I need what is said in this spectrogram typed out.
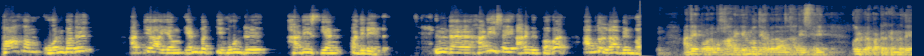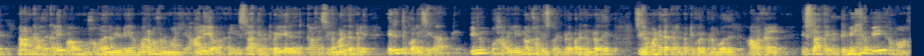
பாகம் ஒன்பது அத்தியாயம் எண்பத்தி மூன்று ஹதீஸ் எண் பதினேழு. இந்த ஹதீஸை அறிவிப்பவர் அப்துல்லா பின் அதே போல புகார் இருநூத்தி அறுபதாவது ஹதீஸிலே குறிப்பிடப்பட்டிருக்கிறது நான்காவது கலிஃபாவும் முகமது நபியுடைய மருமகனுமாகி அலி அவர்கள் இஸ்லாத்தை விட்டு வெளியேறதற்காக சில மனிதர்களை எரித்து கொலை செய்தார்கள். இன்னும் புகாரில் இன்னொரு ஹதீஸ் குறிப்பிடப்படுகின்றது சில மனிதர்கள் பற்றி குறிப்பிடும்போது அவர்கள் இஸ்லாத்தை விட்டு மிக வேகமாக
